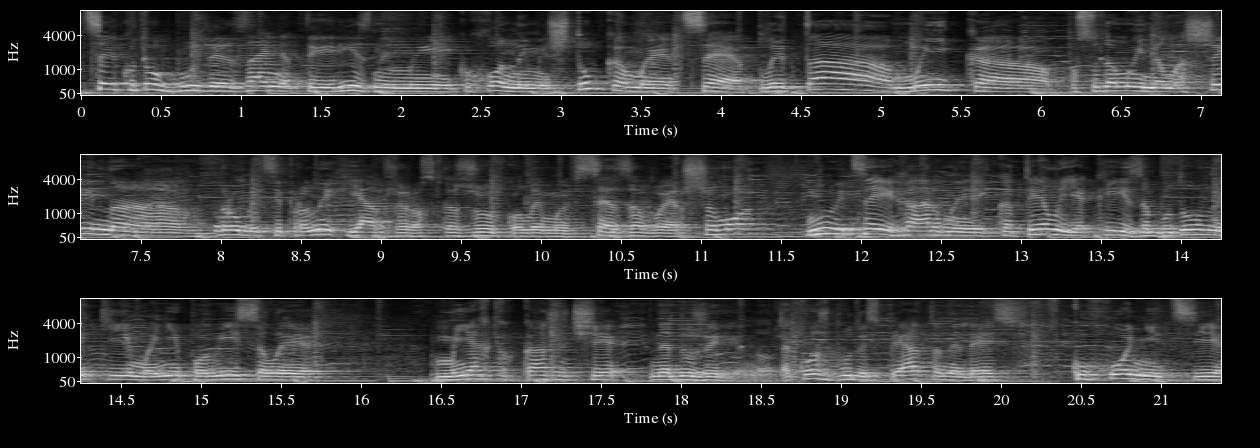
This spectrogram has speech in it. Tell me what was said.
Цей куток буде зайнятий різними кухонними штуками: це плита, мийка, посудомийна машина. Подробиці про них я вже розкажу, коли ми все завершимо. Ну і цей гарний котел, який забудовники мені повісили м'яко кажучи, не дуже рівно. Також буде спрятаний десь в кухонні ці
